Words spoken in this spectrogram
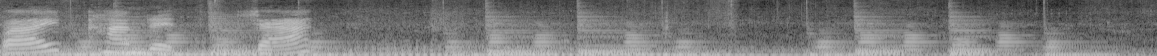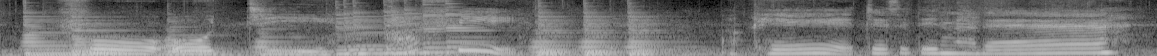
500 jack 4OG coffee โอเค เจสตินมาเด้อ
